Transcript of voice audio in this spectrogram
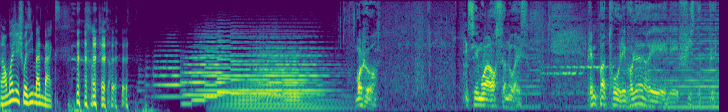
Alors moi j'ai choisi Mad Max. Bonjour. C'est moi Orson Welles. J'aime pas trop les voleurs et les fils de pute.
